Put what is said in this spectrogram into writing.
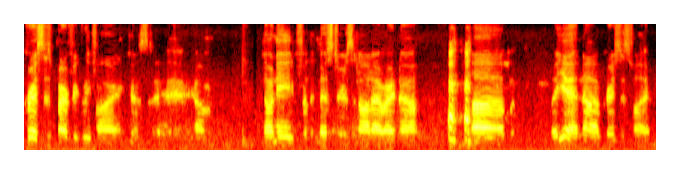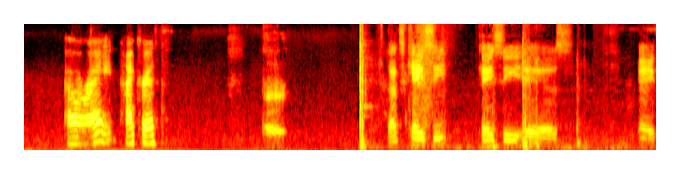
Chris is perfectly fine because uh, um, no need for the misters and all that right now. uh, but, but yeah, no, Chris is fine. All right. Hi, Chris. Hey. That's Casey. Casey is a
